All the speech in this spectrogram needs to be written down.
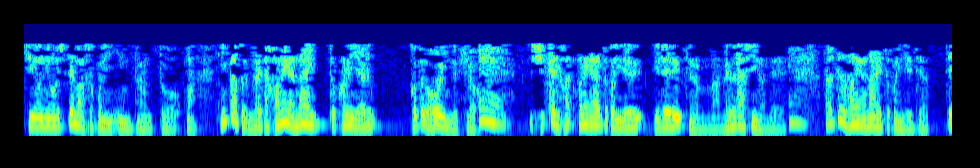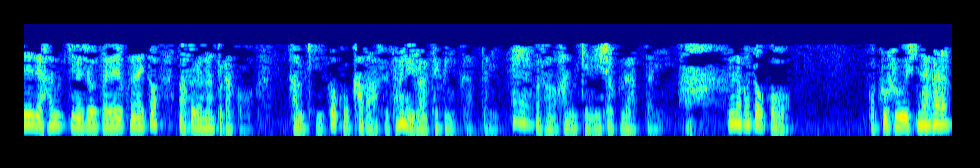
必要に応じて、まあ、そこにインプラントを、まあ、インプラントで大体骨がないところにやることが多いん。ですよ。えーしっかり骨があるところに入れる入れるっていうのはまあ珍しいので、えある程度骨がないところに入れてやって、で、歯茎の状態が良くないと、まあそれをなん。とかこう、歯茎をこうカバーするためのいろんなテクニックがあったり、えまあ、その歯茎の移植があったり、そういうようなことをこう、こう工夫しながら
